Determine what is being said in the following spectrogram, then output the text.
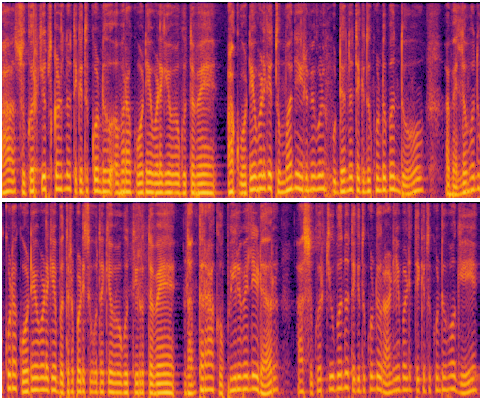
ಆ ಶುಗರ್ ಕ್ಯೂಬ್ಸ್ಗಳನ್ನು ತೆಗೆದುಕೊಂಡು ಅವರ ಕೋಟೆಯ ಒಳಗೆ ಹೋಗುತ್ತವೆ. ಆ ಕೋಟೆಯ ಒಳಗೆ ತುಂಬಾನೇ ಇರುವೆಗಳು ಫುಡ್ ಅನ್ನು ತೆಗೆದುಕೊಂಡು ಬಂದು ಅವೆಲ್ಲವನ್ನು ಕೂಡ ಕೋಟೆಯ ಒಳಗೆ ಭದ್ರಪಡಿಸುವುದಕ್ಕೆ ಹೋಗುತ್ತಿರುತ್ತವೆ. ನಂತರ ಆ ಕಪ್ಪು ಇರುವೆ ಲೀಡರ್ ಆ ಶುಗರ್ ಕ್ಯೂಬನ್ನು ತೆಗೆದುಕೊಂಡು ರಾಣಿಯ ಬಳಿ ತೆಗೆದುಕೊಂಡು ಹೋಗಿ,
